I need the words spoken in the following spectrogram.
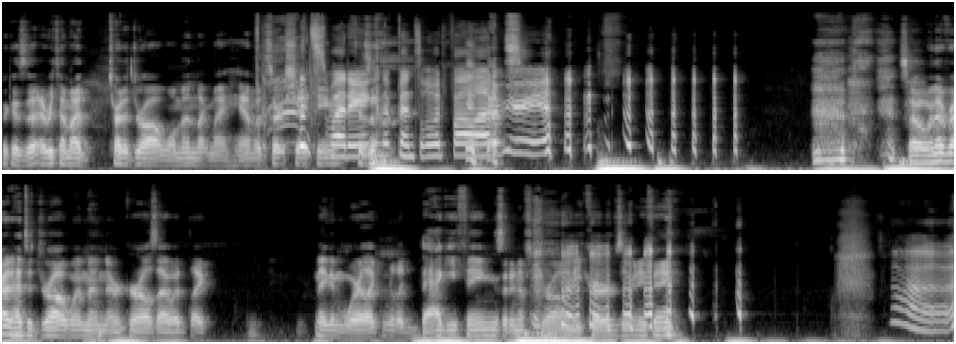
because every time I try to draw a woman, like my hand would start shaking. Sweating, the pencil would fall out of your hand. So whenever I had to draw women or girls, I would like make them wear like really baggy things. I didn't have to draw any curves or anything. Ah.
